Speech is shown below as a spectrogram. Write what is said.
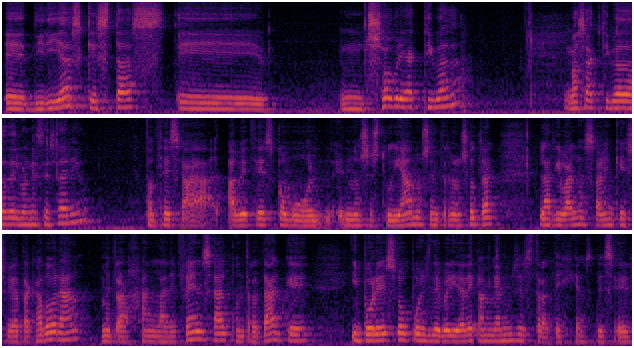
eh, dirías que estás eh, mm, sobreactivada, más activada de lo necesario. Entonces, a, a veces como nos estudiamos entre nosotras, las rivales saben que soy atacadora, me trabajan la defensa, el contraataque, y por eso pues debería de cambiar mis estrategias de ser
